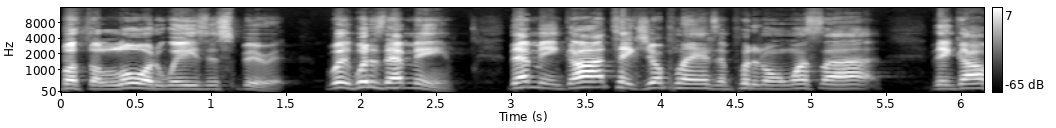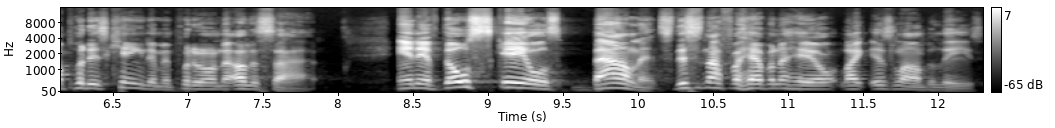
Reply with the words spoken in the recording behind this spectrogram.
but the Lord weighs his spirit. What, what does that mean? That means God takes your plans and put it on one side, then God put his kingdom and put it on the other side. And if those scales balance, this is not for heaven or hell like Islam believes.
